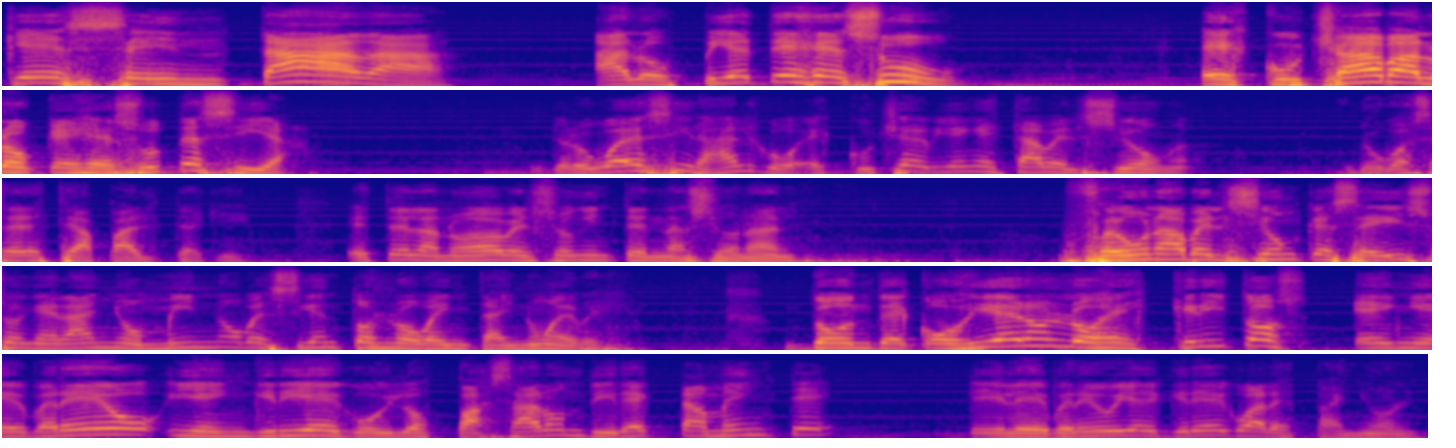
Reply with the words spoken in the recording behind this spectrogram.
que sentada a los pies de Jesús escuchaba lo que Jesús decía. Yo le voy a decir algo, escuche bien esta versión. Yo voy a hacer este aparte aquí. Esta es la nueva versión internacional. Fue una versión que se hizo en el año 1999, donde cogieron los escritos en hebreo y en griego y los pasaron directamente del hebreo y el griego al español.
